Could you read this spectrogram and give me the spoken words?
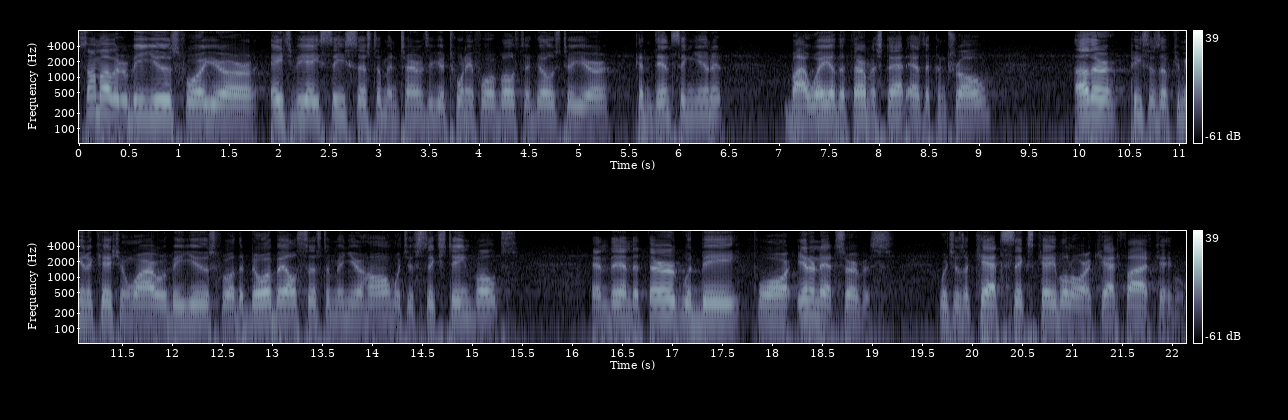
Some of it will be used for your HVAC system in terms of your 24 volts that goes to your condensing unit by way of the thermostat as a control. Other pieces of communication wire will be used for the doorbell system in your home, which is 16 volts. And then the third would be for internet service, which is a Cat 6 cable or a Cat 5 cable.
